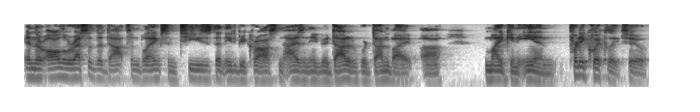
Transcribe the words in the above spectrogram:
and they're all the rest of the dots and blanks and T's that need to be crossed and I's that need to be dotted were done by uh, Mike and Ian pretty quickly too.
